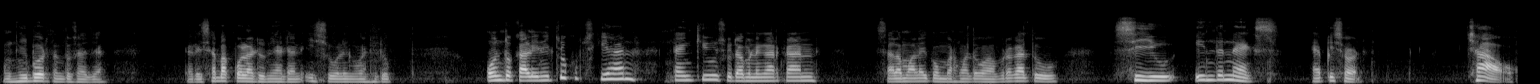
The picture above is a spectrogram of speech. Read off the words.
menghibur tentu saja dari sepak bola dunia dan isu lingkungan hidup. Untuk kali ini cukup sekian. Thank you sudah mendengarkan. Assalamualaikum warahmatullahi wabarakatuh. See you in the next episode. Ciao.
